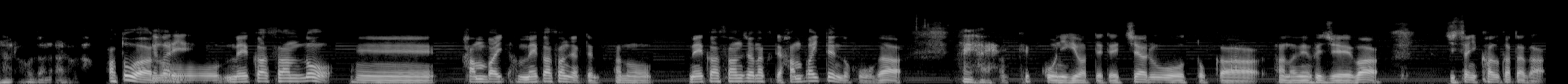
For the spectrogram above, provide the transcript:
なるほど、なるほど。あとは、あのメーカーさんの、えー販売、メーカーさんじゃなくて、あの、メーカーさんじゃなくて販売店の方がはいはい。結構賑わってて、HRO とか、あの、MFJ は実際に買う方が、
